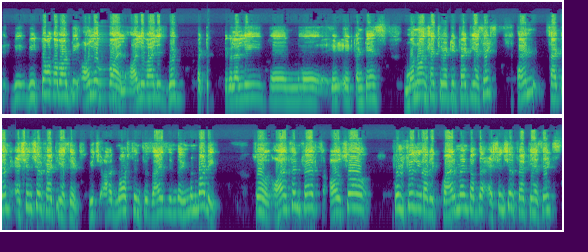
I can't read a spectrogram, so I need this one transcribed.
we, we talk about the olive oil. Olive oil is good, particularly um, uh, it, it contains monounsaturated fatty acids and certain essential fatty acids, which are not synthesized in the human body. So oils and fats also fulfill your requirement of the essential fatty acids,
